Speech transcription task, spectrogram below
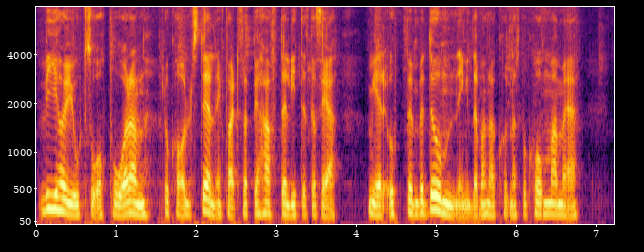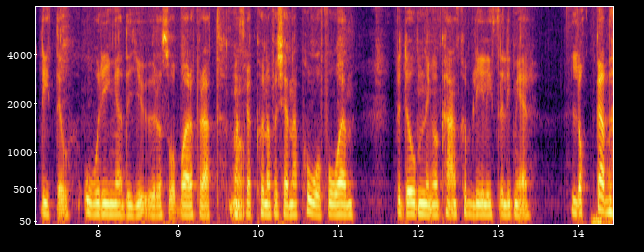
vi har gjort så på vår lokalutställning faktiskt, att vi har haft en lite, ska säga, mer öppen bedömning, där man har kunnat få komma med lite oringade djur och så, bara för att man Ja. ska kunna få känna på och få en bedömning och kanske bli lite, lite mer lockad.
